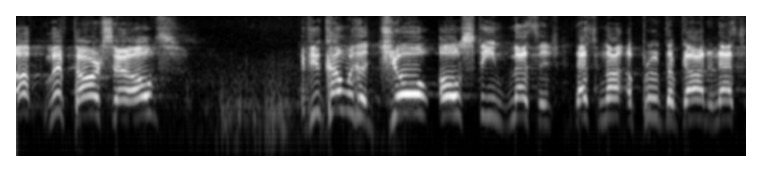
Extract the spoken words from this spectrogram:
uplift ourselves, if you come with a Joel Osteen message, that's not approved of God and that's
